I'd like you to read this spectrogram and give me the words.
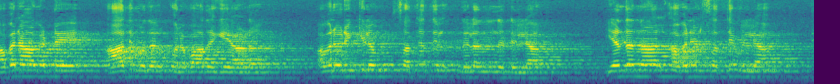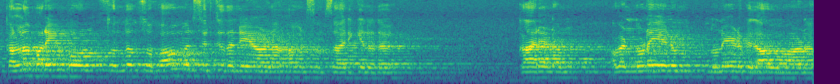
അവനാകട്ടെ ആദ്യം മുതൽ കൊലപാതകയാണ്. അവനൊരിക്കലും സത്യത്തിൽ നിലനിന്നിട്ടില്ല. എന്തെന്നാൽ അവനിൽ സത്യമില്ല. കള്ളം പറയുമ്പോൾ സ്വന്തം സ്വഭാവം അനുസരിച്ച് തന്നെയാണ് അവൻ സംസാരിക്കുന്നത്. കാരണം അവൻ നുണയനും നുണയുടെ പിതാവുമാണ്.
